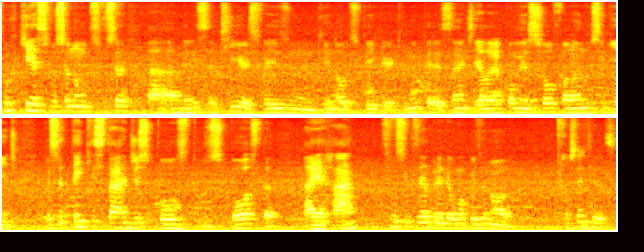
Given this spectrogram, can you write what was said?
Porque se você não. Se você, a, Melissa Tears fez um keynote speaker aqui muito interessante e ela já começou falando o seguinte: você tem que estar disposto, disposta a errar se você quiser aprender alguma coisa nova. Com certeza.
